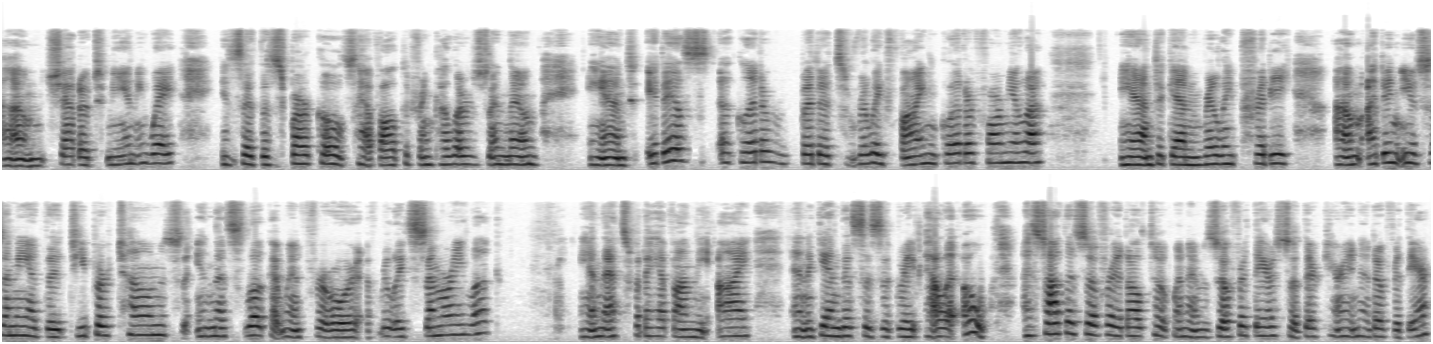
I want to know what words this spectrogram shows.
um, shadow to me anyway, is that the sparkles have all different colors in them, and it is a glitter, but it's really fine glitter formula, and again, really pretty. Um, I didn't use any of the deeper tones in this look. I went for a really shimmery look and that's what I have on the eye. And again, this is a great palette. Oh, I saw this over at Ulta when I was over there, so they're carrying it over there.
